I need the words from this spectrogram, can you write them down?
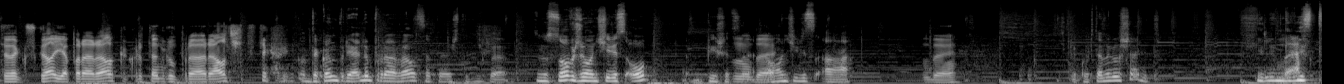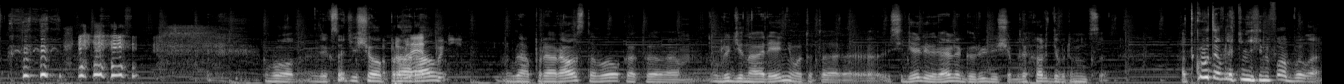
Ты так сказал, я проорал, как Курт Энгл проорал, что-то такое. Так он реально проорался, то что типа... Ну, софт же он через О пишется, ну, да. а он через А. Да. Типа Курт Энгл шарит. Лингвист. Да. Вот. И, кстати, еще проорал... Да, проорал с того, как э, люди на арене вот это э, сидели и реально говорили еще, бля, Харди вернуться. Откуда, блядь, у них инфа была?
